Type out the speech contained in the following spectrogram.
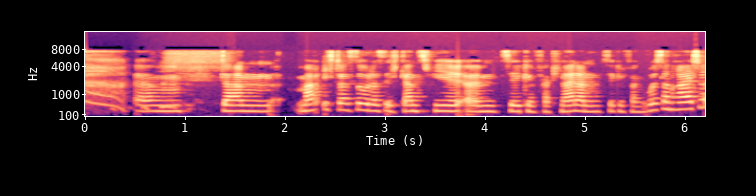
ähm, dann mache ich das so, dass ich ganz viel ähm, Zirkel verkleinern und Zirkel vergrößern reite.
